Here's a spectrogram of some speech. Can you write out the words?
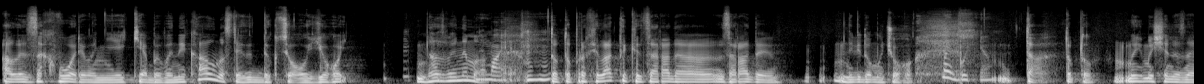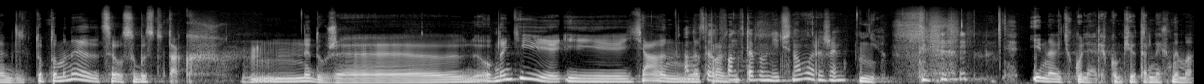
але захворювання, яке би виникало внаслідок цього, його назви немає. Немає. Тобто профілактики заради, заради невідомо чого. Майбутнього. Так, тобто ми, ми ще не знаємо. Тобто, мене це особисто так не дуже е, обнадіює, і я Але насправді... телефон в тебе в нічному режимі. Ні. І навіть окулярів комп'ютерних нема.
